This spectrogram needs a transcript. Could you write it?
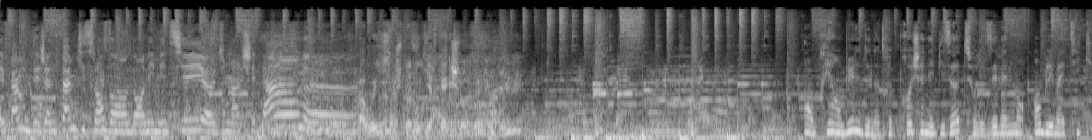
des femmes ou des jeunes femmes qui se lancent dans, dans les métiers euh, du marché d'art. euh, Ah oui, ça je peux vous dire quelque chose. En préambule de notre prochain épisode sur les événements emblématiques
